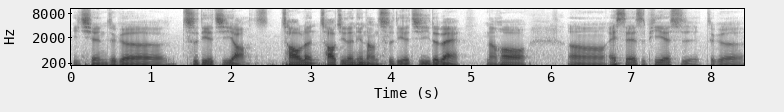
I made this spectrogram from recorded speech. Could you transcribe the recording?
以前这个磁碟机啊，超任超级任天堂磁碟机，对不对？然后呃，SSPS 这个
